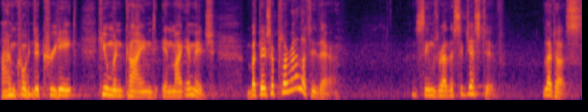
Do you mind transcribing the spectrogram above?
I'm going to create humankind in my image. But there's a plurality there. It seems rather suggestive. Let us.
